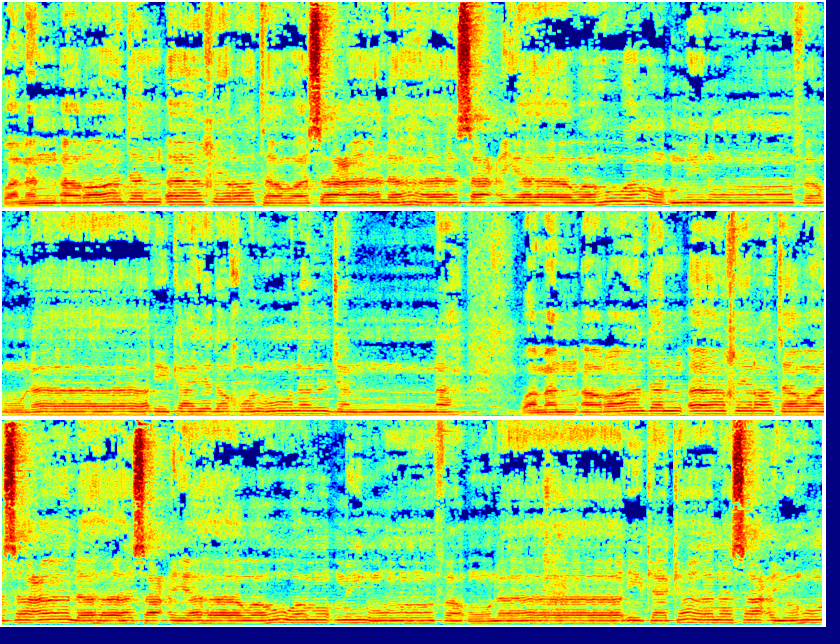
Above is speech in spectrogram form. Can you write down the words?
ومن أراد الآخرة وسعى لها سعيها وهو مؤمن فأولئك يدخلون الجنة. ومن أراد الآخرة وسعى لها سعيها وهو مؤمن فأولئك كان سعيهم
